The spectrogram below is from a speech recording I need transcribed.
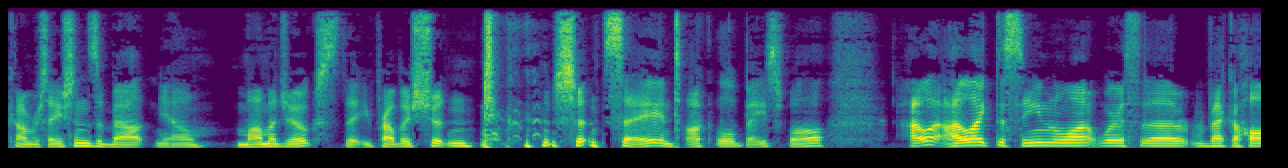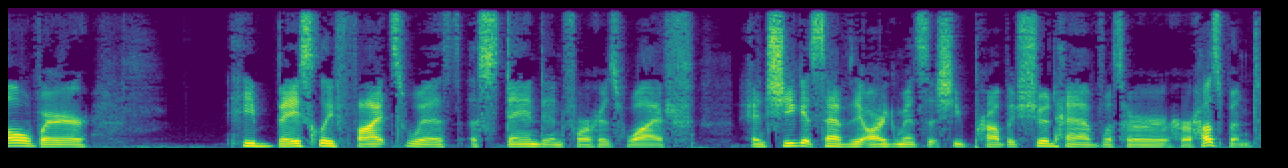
conversations about, you know, mama jokes that you probably shouldn't, shouldn't say and talk a little baseball. I, I like the scene a lot with uh, Rebecca Hall where he basically fights with a stand-in for his wife and she gets to have the arguments that she probably should have with her her husband,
